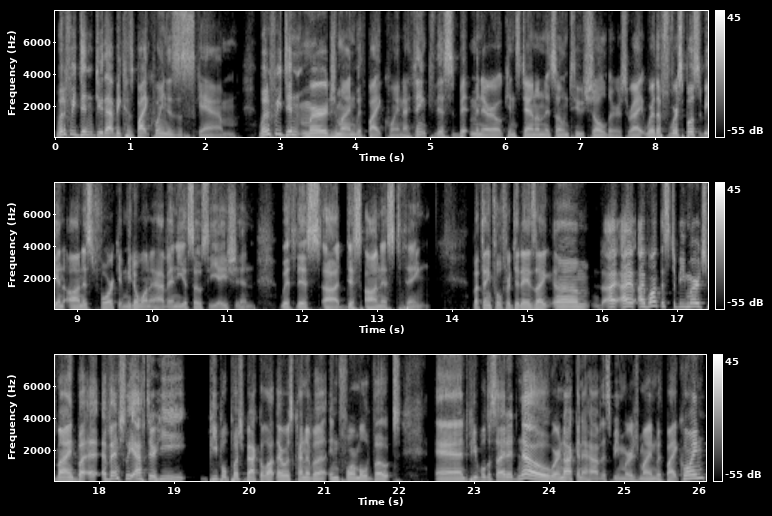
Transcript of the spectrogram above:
What if we didn't do that because Bytecoin is a scam? What if we didn't merge mine with Bytecoin? I think this Bit Monero can stand on its own two shoulders, right? We're the we're supposed to be an honest fork, and we don't want to have any association with this uh, dishonest thing. But thankful for today is like, um, I, I I want this to be merged mine, but eventually after he people pushed back a lot, there was kind of an informal vote, and people decided, no, we're not going to have this be merged mine with Bytecoin.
